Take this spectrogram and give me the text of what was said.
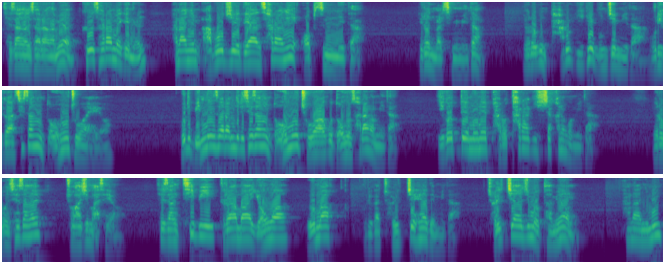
세상을 사랑하면 그 사람에게는 하나님 아버지에 대한 사랑이 없습니다. 이런 말씀입니다. 여러분, 바로 이게 문제입니다. 우리가 세상을 너무 좋아해요. 우리 믿는 사람들이 세상을 너무 좋아하고 너무 사랑합니다. 이것 때문에 바로 타락이 시작하는 겁니다. 여러분, 세상을 좋아하지 마세요. 세상 TV, 드라마, 영화, 음악, 우리가 절제해야 됩니다. 절제하지 못하면 하나님이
